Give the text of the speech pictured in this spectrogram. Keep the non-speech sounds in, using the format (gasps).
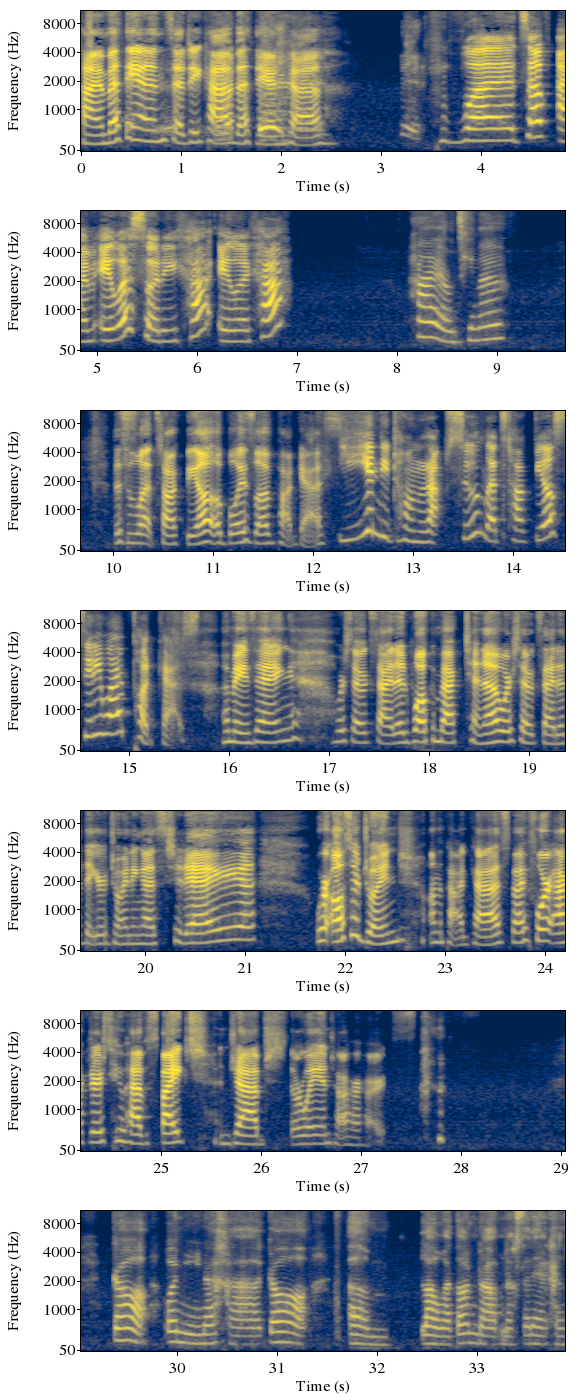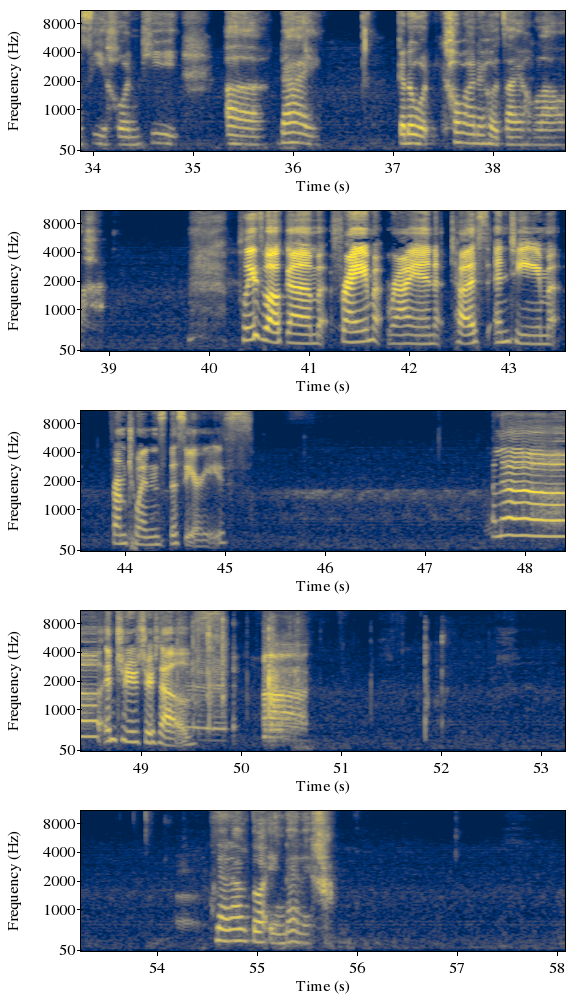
Hi, I'm Beth Ann, Seji Beth Ann Ka. What's up? I'm Ayla Sarika. Ayla Ka. Hi, I'm Tina. This is Let's Talk BL, a boys' love podcast. Yinditon Rapsu, Let's Talk BL Citywide podcast. Amazing. We're so excited. Welcome back, Tina. We're so excited that you're joining us today. We're also joined on the podcast by four actors who have spiked and jabbed their way into our hearts. (laughs) ก็วันนี้นะคะก็เอิ่มเรามาต้อนรับนักแสดงทั้ง 4 คนที่เอ่อได้กระโดดเข้ามาในหัวใจของเราอะค่ะ Please welcome Frame, Ryan, Tuss, and team from Twins the series. Hello. Introduce yourselves. แนะนำตัวเองได้เลยค่ะ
